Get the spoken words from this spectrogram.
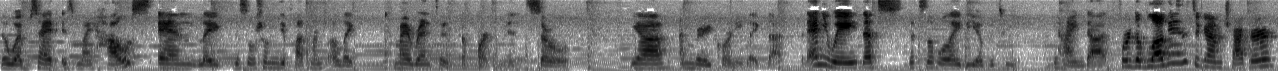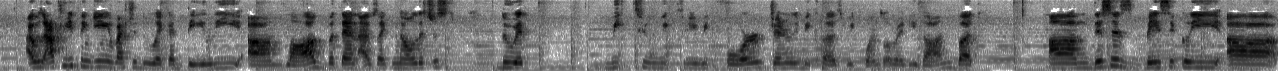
the website is my house and like the social media platforms are like my rented apartment. So yeah, I'm very corny like that. But anyway, that's that's the whole idea between behind that. For the blog and Instagram tracker, I was actually thinking if I should do like a daily um, vlog, but then I was like, no, let's just do it week two, week three, week four, generally because week one's already done. But um, this is basically uh,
